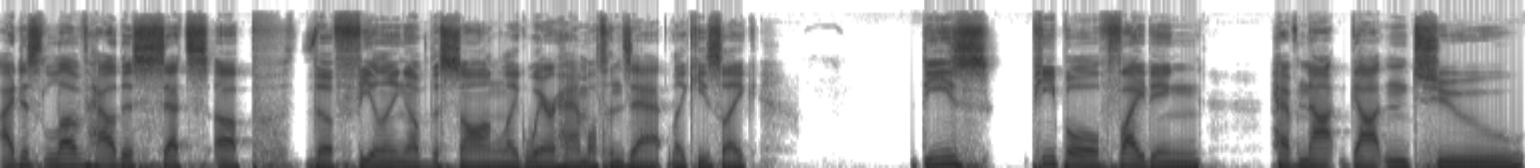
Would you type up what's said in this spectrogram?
I just love how this sets up the feeling of the song, like where Hamilton's at. Like he's like, these people fighting have not gotten to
